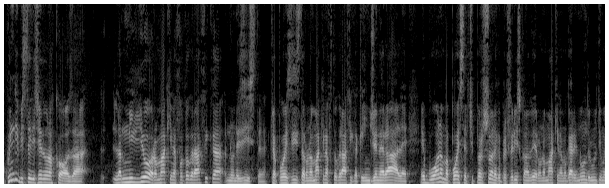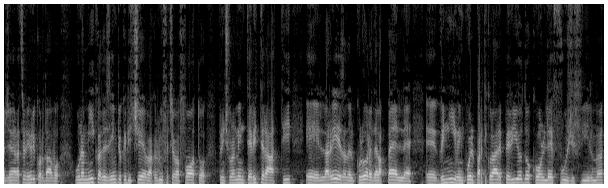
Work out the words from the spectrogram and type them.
Quindi vi stai dicendo una cosa, la miglior macchina fotografica non esiste, cioè può esistere una macchina fotografica che in generale è buona, ma può esserci persone che preferiscono avere una macchina magari non dell'ultima generazione. Io ricordavo un amico, ad esempio, che diceva che lui faceva foto principalmente ritratti e la resa del colore della pelle eh, veniva in quel particolare periodo con le Fujifilm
